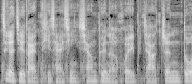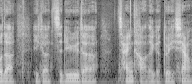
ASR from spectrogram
这个阶段题材性相对呢会比较增多的一个殖利率的参考的一个对象。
